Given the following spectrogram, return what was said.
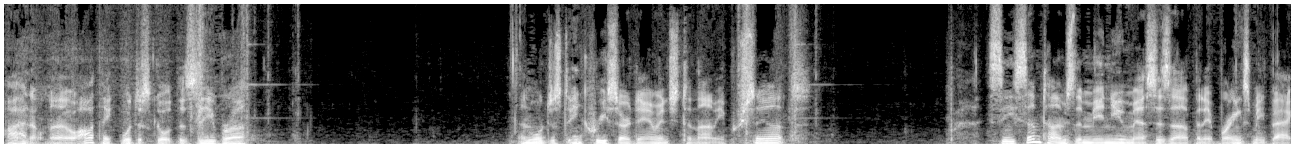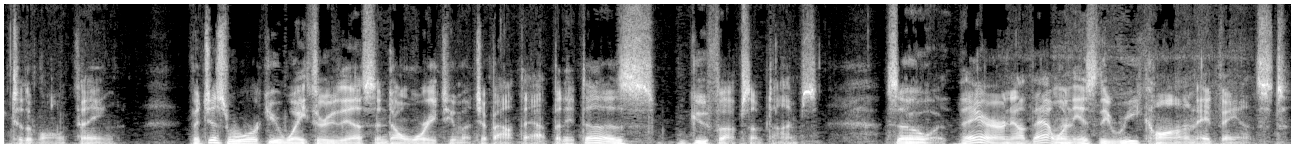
I don't know. I think we'll just go with the zebra. And we'll just increase our damage to 90%. See, sometimes the menu messes up and it brings me back to the wrong thing. But just work your way through this and don't worry too much about that. But it does goof up sometimes. So there, now that one is the Recon Advanced.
